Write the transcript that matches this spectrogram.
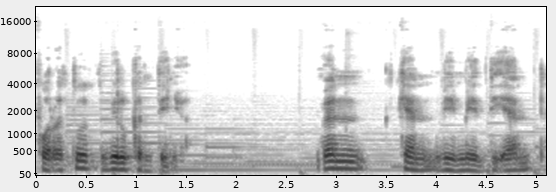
for a tooth will continue. When can we meet the end?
